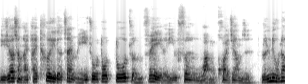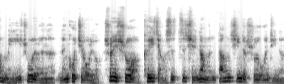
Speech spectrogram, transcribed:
李嘉诚还还特意的在每一桌都多准备了一份碗筷，这样子轮流让每一桌的人呢能够交流。所以说啊，可以讲是之前让人担心的所有问题呢，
